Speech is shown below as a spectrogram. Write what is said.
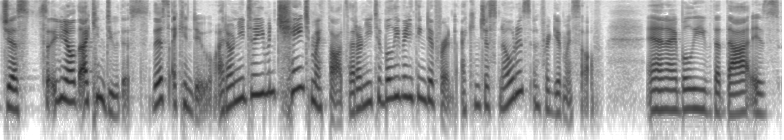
just you know i can do this this i can do. I don't need to even change my thoughts. I don't need to believe anything different. I can just notice and forgive myself. And i believe that that is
